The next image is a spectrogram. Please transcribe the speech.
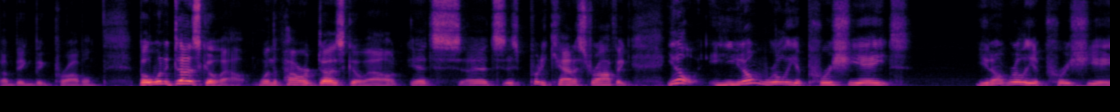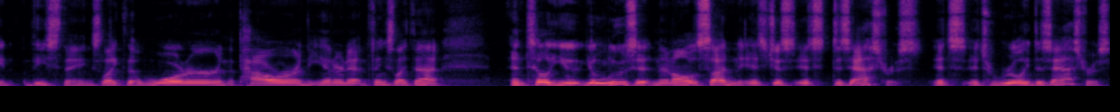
a, big big problem. But when it does go out, when the power does go out, it's it's it's pretty catastrophic. You know, you don't really appreciate you don't really appreciate these things like the water and the power and the internet and things like that until you you lose it and then all of a sudden it's just it's disastrous. It's it's really disastrous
